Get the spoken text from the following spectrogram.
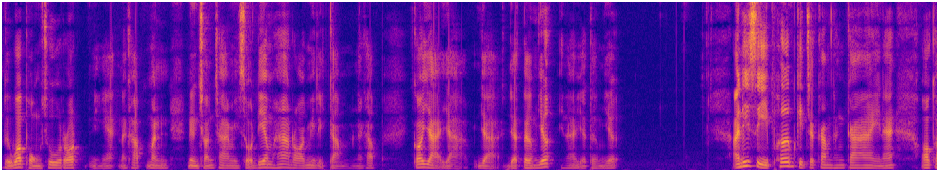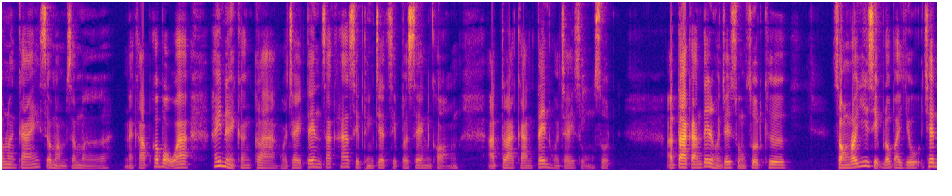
หรือว่าผงชูรสอย่างเงี้ยนะครับมัน 1 ช้อนชา มีโซเดียม 500 มิลลิกรัมนะครับก็อย่าอย่าอย่าอย่าเติมเยอะนะอย่าเติมเยอะ อันที่ 4 เพิ่มกิจกรรมทางกายนะออกกำลังกายสม่ำเสมอนะครับก็บอกว่าให้เหนื่อยกลางๆ หัวใจเต้นสัก 50-70%ของอัตราการเต้นหัวใจสูงสุด อัตราการเต้นหัวใจสูงสุดคือ 220 ลบอายุ เช่น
